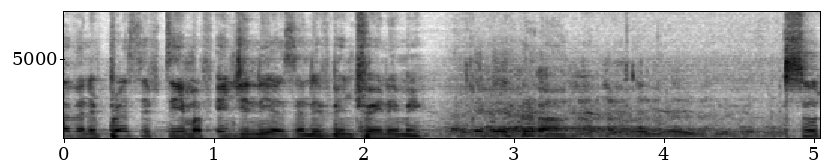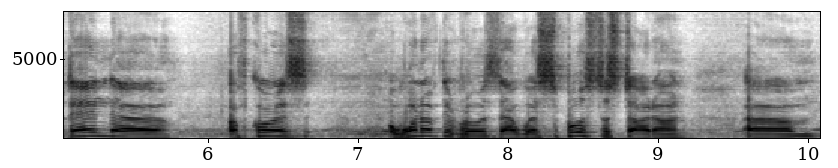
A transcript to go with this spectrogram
have, an impressive team of engineers and they've been training me. Uh, so then, uh, of course, one of the roads that we're supposed to start on um,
